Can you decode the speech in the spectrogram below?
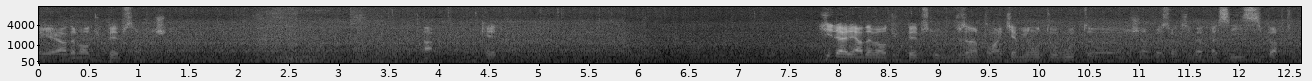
Il a l'air d'avoir du peps, hein, machin. Ah, ok. Il a l'air d'avoir du peps, le bousin, pour un camion autoroute. euh, J'ai l'impression qu'il va passer easy partout.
